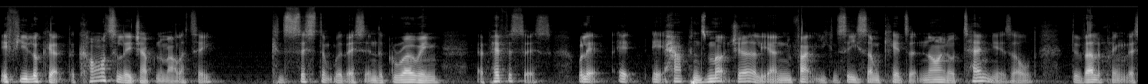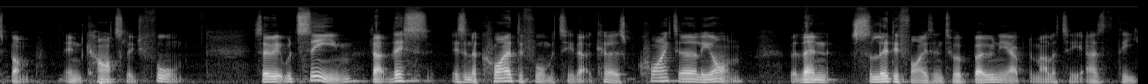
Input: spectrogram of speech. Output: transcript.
If you look at the cartilage abnormality, consistent with this in the growing epiphysis, well, it, it, it happens much earlier. And in fact, you can see some kids at 9 or 10 years old developing this bump in cartilage form. So it would seem that this is an acquired deformity that occurs quite early on, but then solidifies into a bony abnormality as the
